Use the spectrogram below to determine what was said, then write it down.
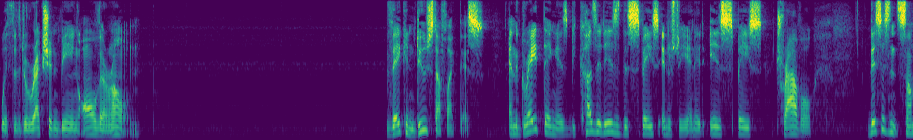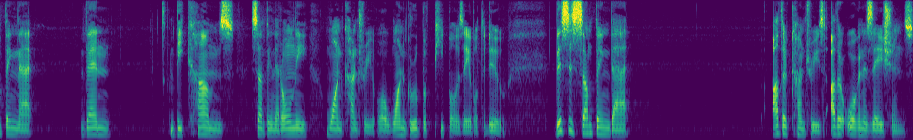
with the direction being all their own. They can do stuff like this. And the great thing is, because it is the space industry and it is space travel, this isn't something that then becomes something that only one country or one group of people is able to do. This is something that other countries, other organizations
